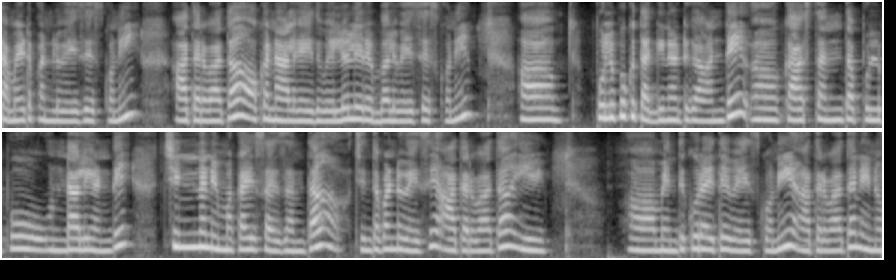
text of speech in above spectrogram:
టమాటా పండ్లు వేసేసుకొని ఆ తర్వాత ఒక నాలుగైదు వెల్లుల్లి రెబ్బలు వేసేసుకొని పులుపుకు తగ్గినట్టుగా అంటే కాస్తంత పులుపు ఉండాలి అంటే చిన్న నిమ్మకాయ సైజ్ అంతా చింతపండు వేసి ఆ తర్వాత ఈ మెంతికూర అయితే వేసుకొని ఆ తర్వాత నేను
